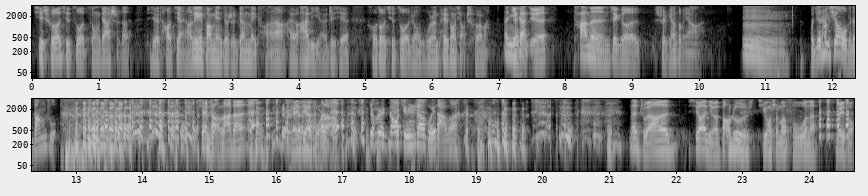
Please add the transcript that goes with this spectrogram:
汽车去做自动驾驶的这些套件，然后另一方面就是跟美团啊，还有阿里啊这些合作去做这种无人配送小车嘛。那你感觉他们这个水平怎么样啊？嗯，我觉得他们需要我们的帮助。现场拉单，该接活了啊！这不是高情商回答吗？那主要需要你们帮助提供什么服务呢，魏总？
